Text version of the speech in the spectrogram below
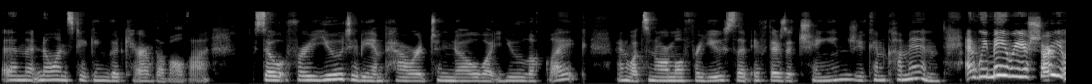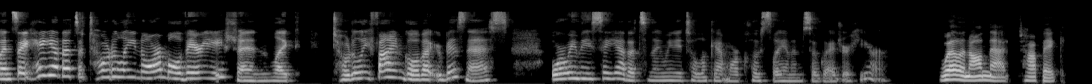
and that no one's taking good care of the vulva. So, for you to be empowered to know what you look like and what's normal for you, so that if there's a change, you can come in. And we may reassure you and say, hey, yeah, that's a totally normal variation, like totally fine, go about your business. Or we may say, yeah, that's something we need to look at more closely. And I'm so glad you're here. Well, and on that topic,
